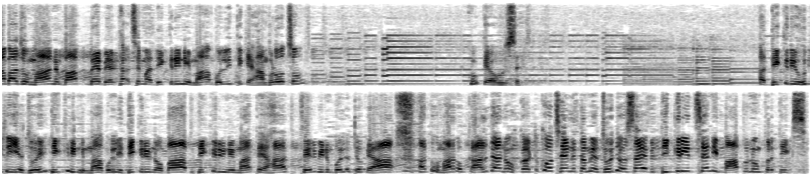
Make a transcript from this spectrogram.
આ બાજુ માં બાપ બે બેઠા છે માં દીકરીની માં બોલી હતી કે સાંભળો છો? શું કેવું છે? આ દીકરી હતી એ જોઈ દીકરીની માં બોલી, દીકરીનો બાપ દીકરીની માથે હાથ ફેરવીને બોલ્યો હતો કે આ આ તો મારો કાળજાનો કટકો છે ને તમે જોજો સાહેબ, દીકરી છે ને બાપનું પ્રતીક છે.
